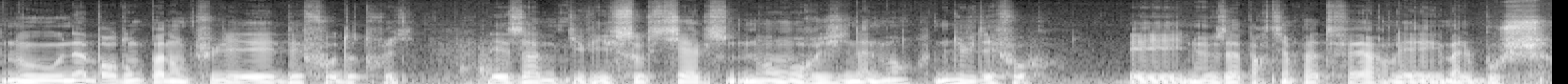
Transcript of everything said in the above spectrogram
Nous n'abordons pas non plus les défauts d'autrui. Les hommes qui vivent sous le ciel n'ont originellement nul défaut, et il ne nous appartient pas de faire les malbouches.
